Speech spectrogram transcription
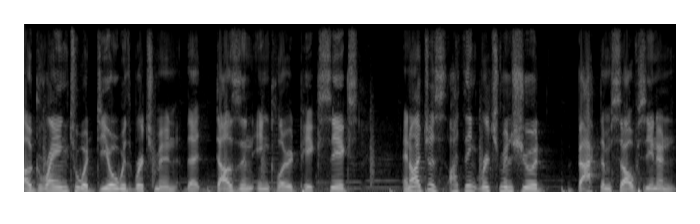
agreeing to a deal with Richmond that doesn't include pick six. And I just, I think Richmond should back themselves in and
